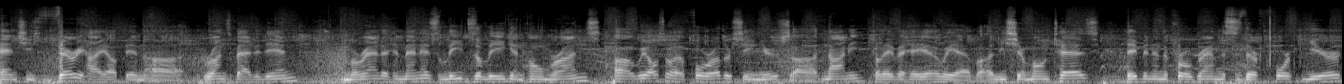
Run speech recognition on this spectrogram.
and she's very high up in uh, runs batted in. Miranda Jimenez leads the league in home runs. Uh, we also have four other seniors, uh, Nani Kalevahea, we have Alicia Montez. They've been in the program, this is their fourth year.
